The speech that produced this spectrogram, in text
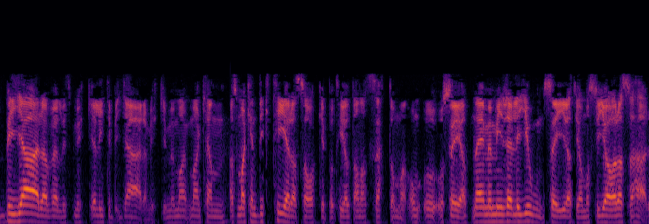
begära väldigt mycket, eller inte begära mycket, men man, man kan, alltså man kan diktera saker på ett helt annat sätt om man, om, och, och säga att nej men min religion säger att jag måste göra så här.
